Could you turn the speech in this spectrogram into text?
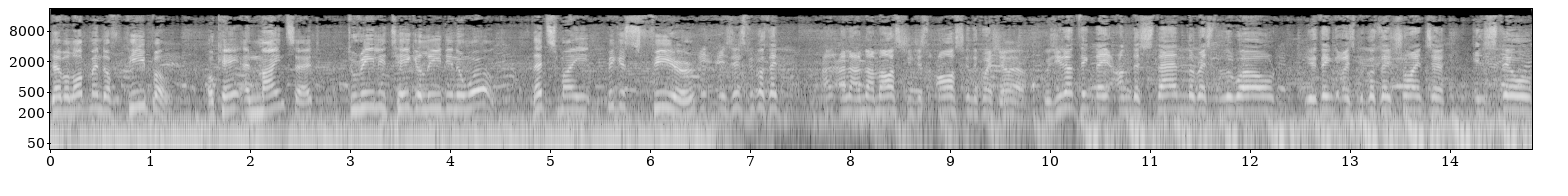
development of people, okay, and mindset to really take a lead in the world. That's my biggest fear. Is this because they? And, and I'm asking, just asking the question, because you don't think they understand the rest of the world. You think it's because they're trying to instill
